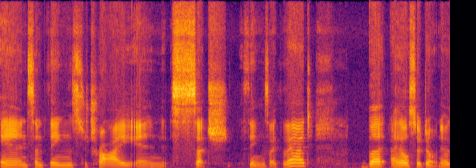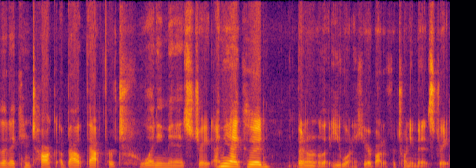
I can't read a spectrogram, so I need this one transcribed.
and some things to try and such things like that. But I also don't know that I can talk about that for 20 minutes straight. I mean, I could, but I don't know that you want to hear about it for 20 minutes straight.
